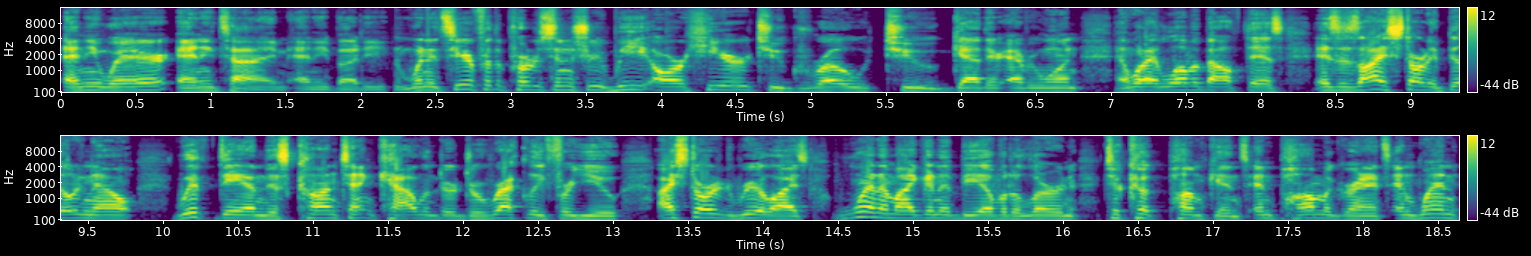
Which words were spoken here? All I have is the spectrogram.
Anywhere, anytime, anybody. When it's here for the produce industry, we are here to grow together, everyone. And what I love about this is as I started building out with Dan this content calendar directly for you, I started to realize when am I going to be able to learn to cook pumpkins and pomegranates and when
